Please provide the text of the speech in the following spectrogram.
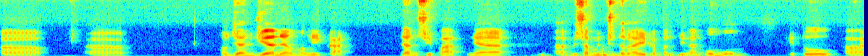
eh, eh, perjanjian yang mengikat dan sifatnya bisa mencederai kepentingan umum itu eh,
